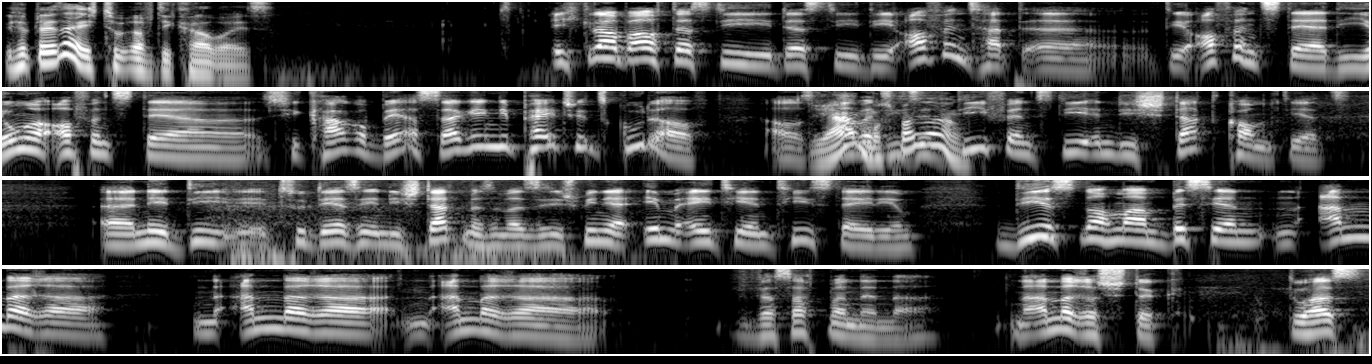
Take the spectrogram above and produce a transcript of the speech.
Ich habe gesagt, ich tippe auf die Cowboys. Ich glaube auch, dass die, dass die, die Offense hat, äh, die Offense der, die junge Offense der Chicago Bears sah gegen die Patriots gut auf aus. Ja, Aber muss man diese sagen. Defense, die in die Stadt kommt jetzt, äh, nee, die, zu der sie in die Stadt müssen, weil sie spielen ja im AT&T Stadium, die ist nochmal ein bisschen ein anderer, ein anderer, ein anderer, was sagt man denn da? Ein anderes Stück. Du hast,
